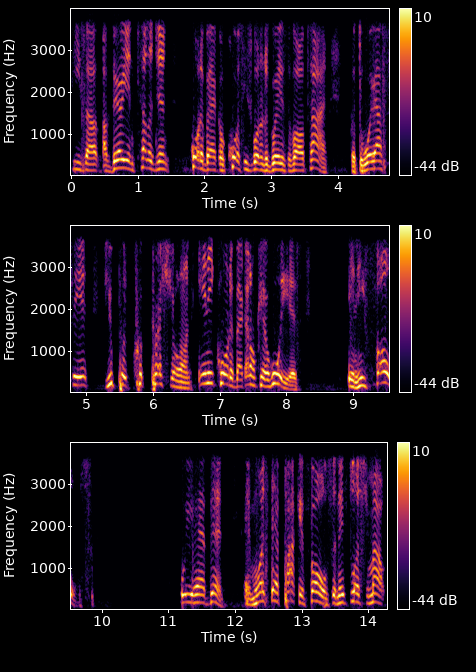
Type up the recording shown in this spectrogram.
he's a, a very intelligent quarterback. Of course, he's one of the greatest of all time. But the way I see it, if you put quick pressure on any quarterback, I don't care who he is, and he folds, who you have then? And once that pocket folds and they flush him out,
